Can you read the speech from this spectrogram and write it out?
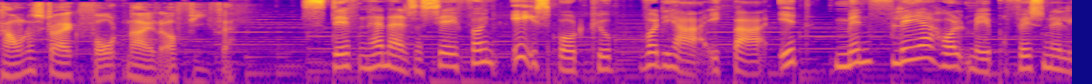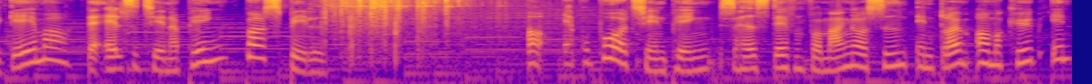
Counter-Strike, Fortnite og FIFA. Steffen han er altså chef for en e-sportklub, hvor de har ikke bare et, men flere hold med professionelle gamere, der altså tjener penge på at spille. Og apropos at tjene penge, så havde Steffen for mange år siden en drøm om at købe en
